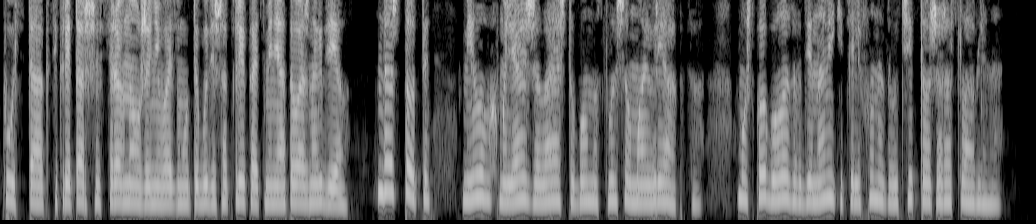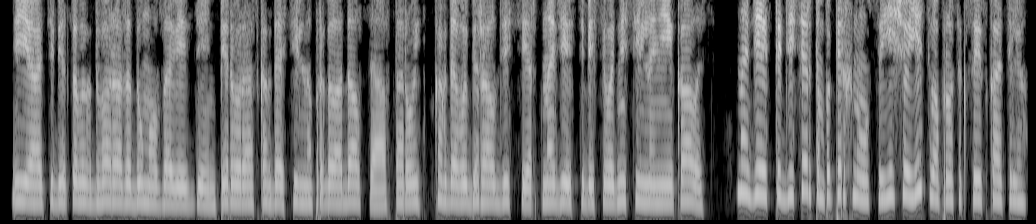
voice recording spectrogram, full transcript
Пусть так, секретарши все равно уже не возьму, ты будешь отвлекать меня от важных дел. Да что ты, мило ухмыляюсь, желая, чтобы он услышал мою реакцию. Мужской голос в динамике телефона звучит тоже расслабленно. «Я о тебе целых два раза думал за весь день. Первый раз, когда сильно проголодался, а второй, когда выбирал десерт. Надеюсь, тебе сегодня сильно не икалось?» «Надеюсь, ты десертом поперхнулся. Еще есть вопросы к соискателю?»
